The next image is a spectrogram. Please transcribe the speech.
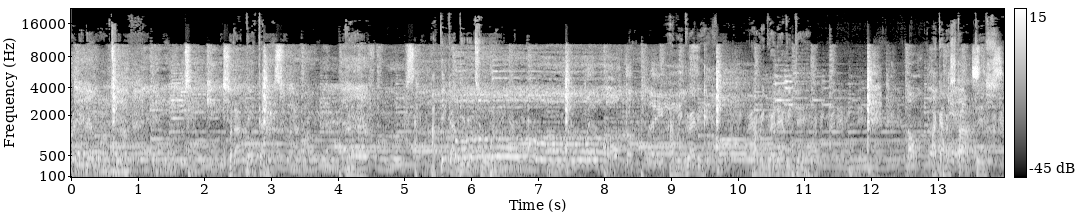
I really didn't want to. But I think I. Damn. I think I did it to her. I regret it. I regret everything. I gotta stop this.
